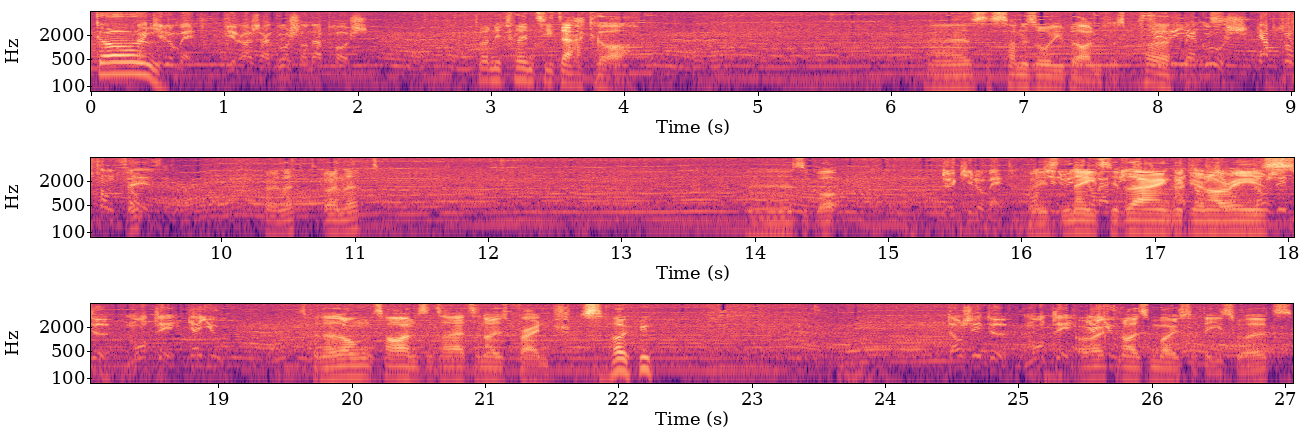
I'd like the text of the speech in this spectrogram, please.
we go. 1 km, virage à gauche en approche. 2020 Dakar. As the sun is already blonde, it's perfect. à gauche, cap 76. Oh. Going left, going left. As we got 2 km. his native language in our ears. It's been a long time since I had to know French, so Danger 2, montée, I recognise most of these words.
